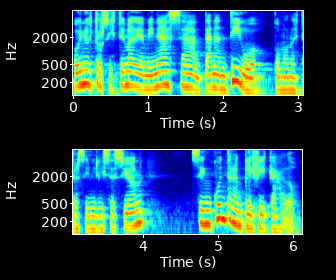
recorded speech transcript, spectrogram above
Hoy nuestro sistema de amenaza, tan antiguo como nuestra civilización, se encuentra amplificado.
